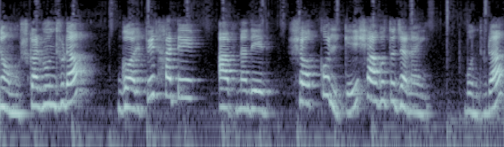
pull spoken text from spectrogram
নমস্কার বন্ধুরা, গল্পের হাটে আপনাদের সকলকে স্বাগত জানাই। বন্ধুরা,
